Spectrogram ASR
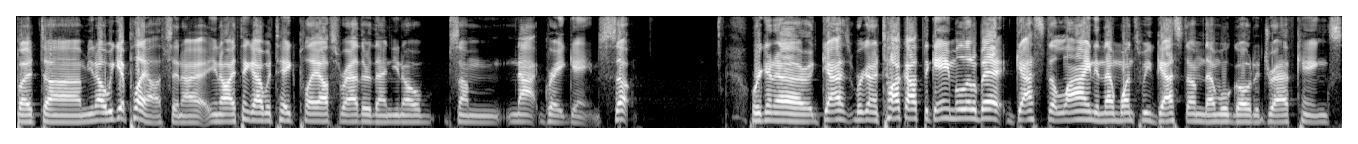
But um, you know, we get playoffs, and I, you know, I think I would take playoffs rather than you know some not great games. So. We're gonna guess. We're gonna talk out the game a little bit, guess the line, and then once we've guessed them, then we'll go to DraftKings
